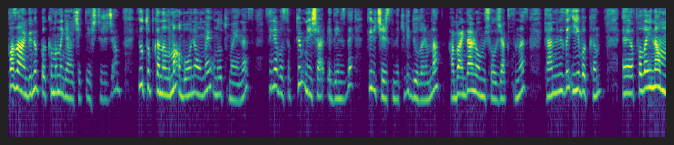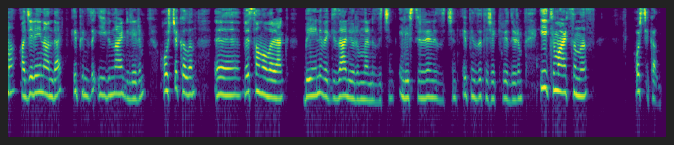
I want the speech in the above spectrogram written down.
Pazar günü bakımını gerçekleştireceğim. YouTube kanalıma abone olmayı unutmayınız. Zile basıp tümünü işaretlediğinizde gün içerisindeki videolarımdan haberdar olmuş olacaksınız. Kendinize iyi bakın. E, fala inanma, acele inan der. Hepinize iyi günler dilerim. Hoşçakalın e, ve son olarak beğeni ve güzel yorumlarınız için, eleştirileriniz için hepinize teşekkür ediyorum. İyi ki varsınız. Hoşçakalın.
